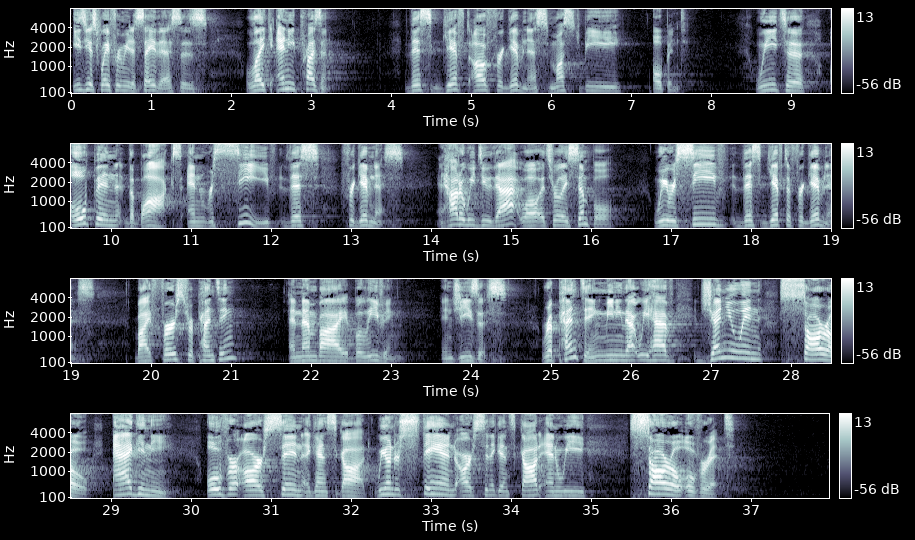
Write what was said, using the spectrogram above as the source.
Easiest way for me to say this is like any present, this gift of forgiveness must be opened we need to open the box and receive this forgiveness. And how do we do that? Well, it's really simple. we receive this gift of forgiveness by first repenting and then by believing in Jesus. Repenting, meaning that we have genuine sorrow, agony over our sin against God. We understand our sin against God and we sorrow over it.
